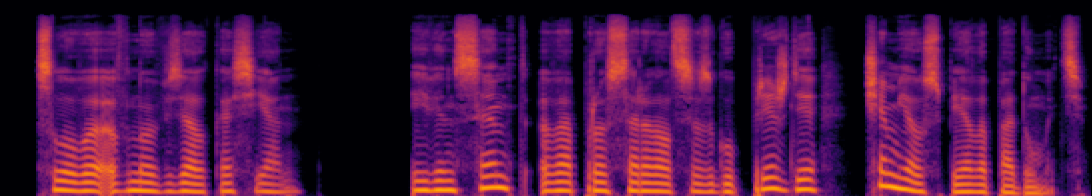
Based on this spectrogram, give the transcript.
— слово вновь взял Касьян. И Винсент вопрос сорвался с губ прежде, чем я успела подумать.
